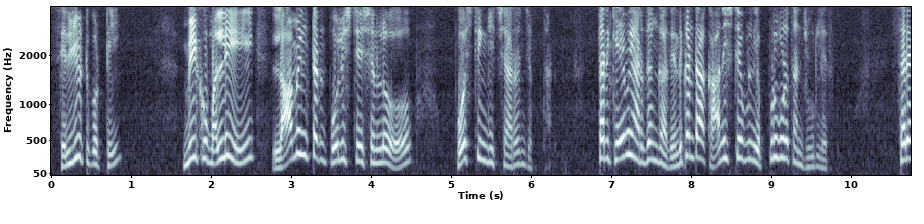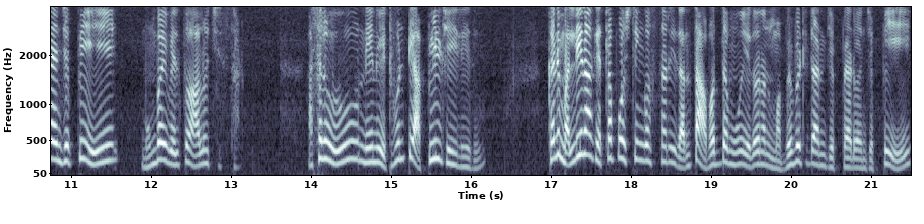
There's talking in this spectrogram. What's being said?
సెల్యూట్ కొట్టి మీకు మళ్ళీ లామింగ్టన్ పోలీస్ స్టేషన్లో పోస్టింగ్ ఇచ్చారు అని చెప్తాడు. తనకేమీ అర్థం కాదు. ఎందుకంటే ఆ కానిస్టేబుల్ని ఎప్పుడు కూడా తను చూడలేదు. సరే అని చెప్పి ముంబై వెళ్తూ ఆలోచిస్తాడు. అసలు నేను ఎటువంటి అప్పీల్ చేయలేదు. కానీ మళ్ళీ నాకు ఎట్లా పోస్టింగ్ వస్తారు? ఇదంతా అబద్ధము. ఏదో నన్ను మభ్యపెట్టడానికి చెప్పాడు అని చెప్పి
